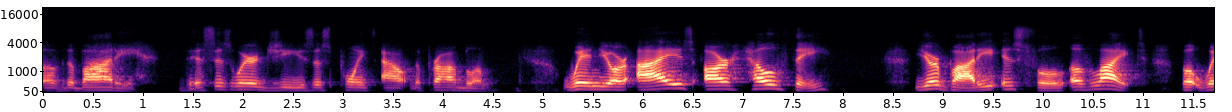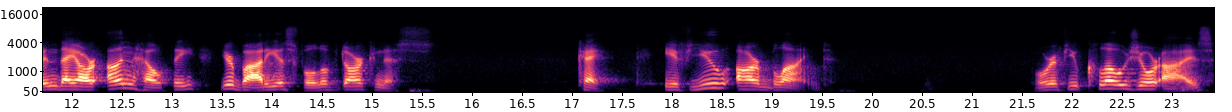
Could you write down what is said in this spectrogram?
of the body. This is where Jesus points out the problem. When your eyes are healthy, your body is full of light. But when they are unhealthy, your body is full of darkness. Okay, if you are blind, or if you close your eyes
